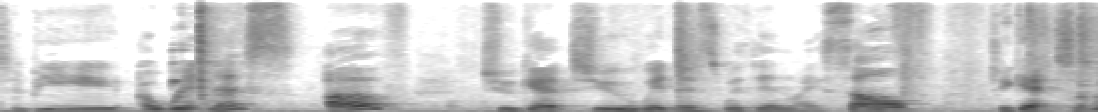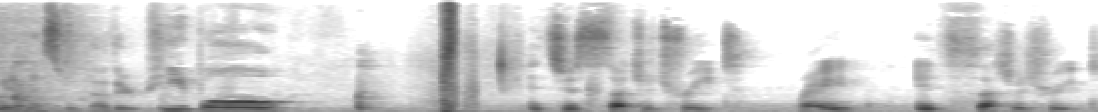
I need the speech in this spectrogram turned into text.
to be a witness of, to get to witness within myself, to get to witness with other people. It's just such a treat, right? It's such a treat.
